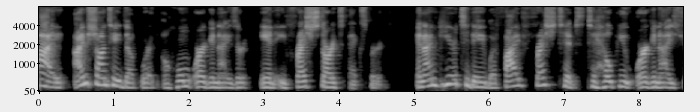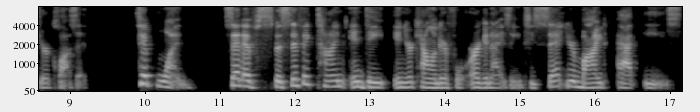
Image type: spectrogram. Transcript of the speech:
Hi, I'm Shantae Duckworth, a home organizer and a Fresh Starts expert. And I'm here today with five fresh tips to help you organize your closet. Tip one set a specific time and date in your calendar for organizing to set your mind at ease.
